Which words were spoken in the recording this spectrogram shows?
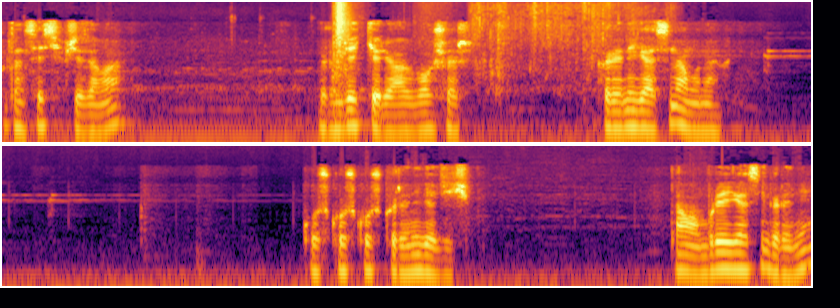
buradan ses yapacağız ama. Örümcek geliyor abi boş ver. Granny gelsin amına. Koş koş koş Granny gelecek şimdi. Tamam buraya gelsin Granny.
